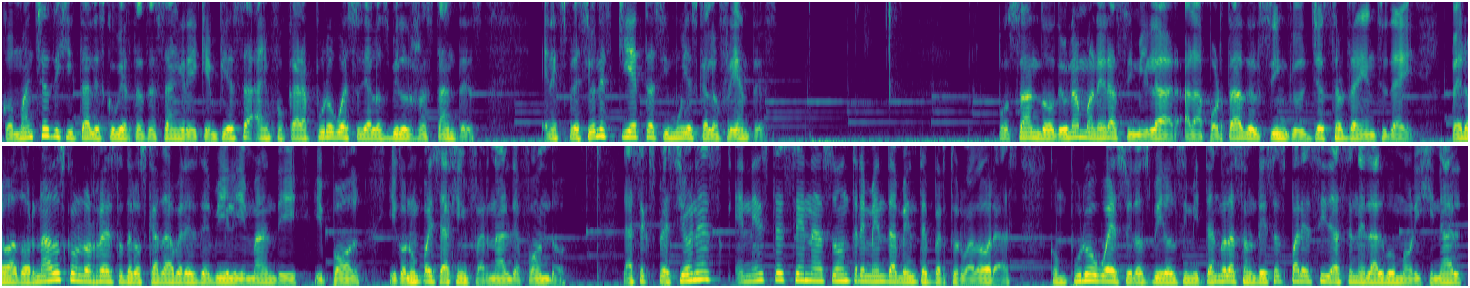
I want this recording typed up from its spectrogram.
con manchas digitales cubiertas de sangre y que empieza a enfocar a puro hueso ya los Beatles restantes, en expresiones quietas y muy escalofriantes posando de una manera similar a la portada del single Yesterday and Today, pero adornados con los restos de los cadáveres de Billy, Mandy y Paul, y con un paisaje infernal de fondo. Las expresiones en esta escena son tremendamente perturbadoras, con puro hueso y los Beatles imitando las sonrisas parecidas en el álbum original,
